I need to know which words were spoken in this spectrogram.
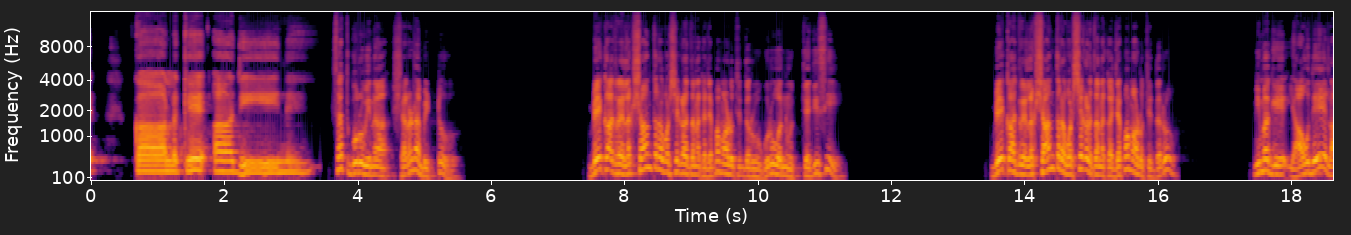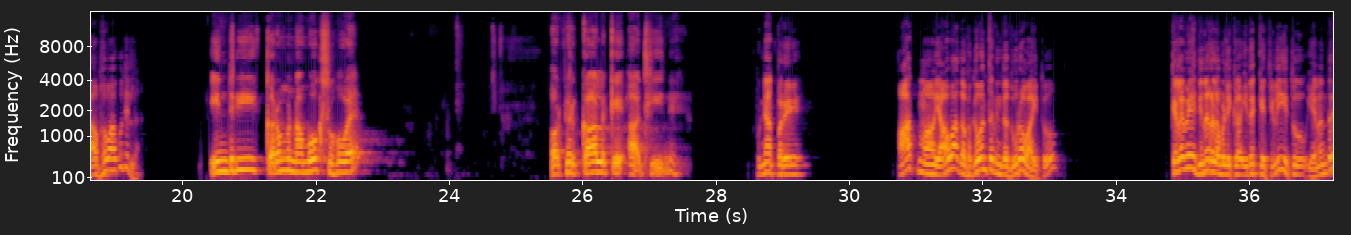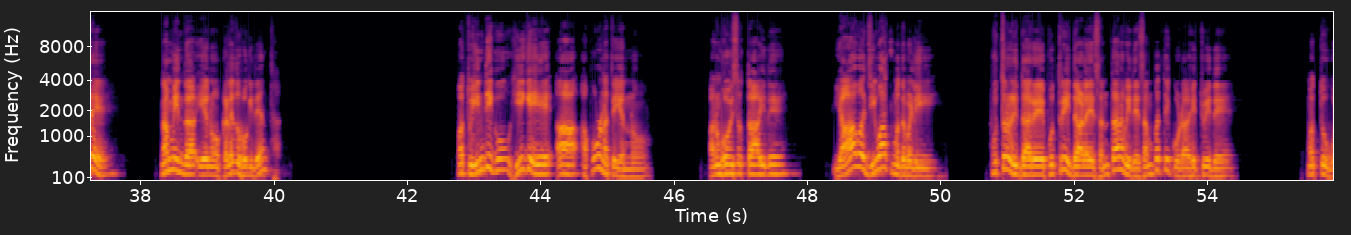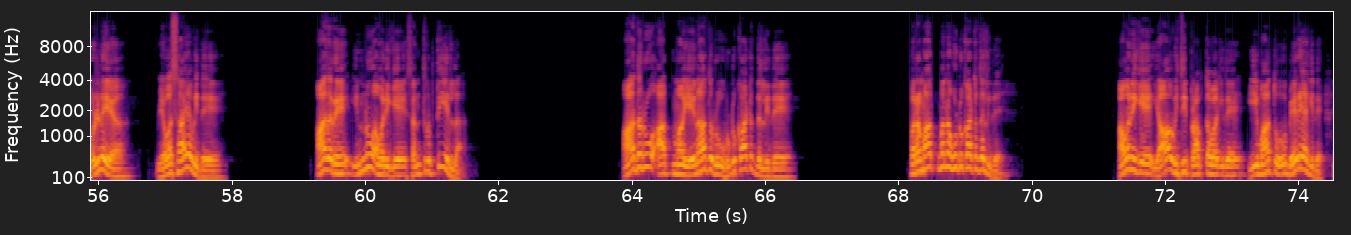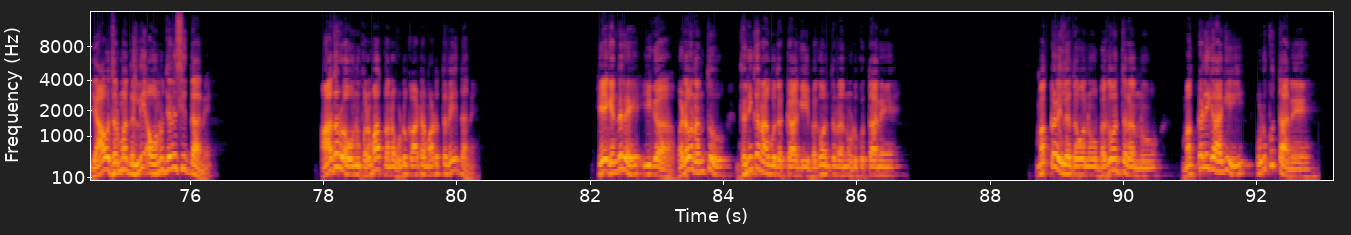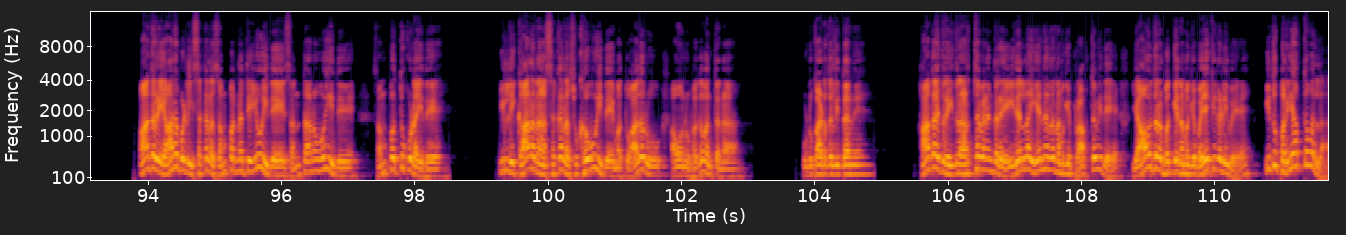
काल के अधीन ಸದ್ಗುರುವಿನ ಶರಣ ಬಿಟ್ಟು ಬೇಕಾದರೆ ಲಕ್ಷಾಂತರ ವರ್ಷಗಳ ತನಕ ಜಪ ಮಾಡುತ್ತಿದ್ದರೂ ಗುರುವನ್ನು ತ್ಯಜಿಸಿ ಬೇಕಾದರೆ ಲಕ್ಷಾಂತರ ವರ್ಷಗಳ ತನಕ ಜಪ ಮಾಡುತ್ತಿದ್ದರೂ ನಿಮಗೆ ಯಾವುದೇ ಲಾಭವಾಗುವುದಿಲ್ಲ इंद्री कर्म न मोक्ष होवे और फिर काल के अधीन ಪುಣ್ಯಾತ್ಮರೇ ಆತ್ಮ ಯಾವಾಗ ಭಗವಂತನಿಂದ ದೂರವಾಯಿತು ಕೆಲವೇ ದಿನಗಳ ಬಳಿಕ ಇದಕ್ಕೆ ತಿಳಿಯಿತು ಏನೆಂದರೆ ನಮ್ಮಿಂದ ಏನೋ ಕಳೆದು ಹೋಗಿದೆ ಅಂತ ಮತ್ತು ಇಂದಿಗೂ ಹೀಗೆಯೇ ಆ ಅಪೂರ್ಣತೆಯನ್ನು ಅನುಭವಿಸುತ್ತಾ ಇದೆ ಯಾವ ಜೀವಾತ್ಮದ ಬಳಿ ಪುತ್ರರಿದ್ದಾರೆ ಪುತ್ರಿ ಇದ್ದಾಳೆ ಸಂತಾನವಿದೆ ಸಂಪತ್ತಿ ಕೂಡ ಹೆಚ್ಚು ಇದೆ ಮತ್ತು ಒಳ್ಳೆಯ ವ್ಯವಸಾಯವಿದೆ. ಆದರೆ ಇನ್ನೂ ಅವರಿಗೆ ಸಂತೃಪ್ತಿ ಇಲ್ಲ ಆದರೂ ಆತ್ಮ ಏನಾದರೂ ಹುಡುಕಾಟದಲ್ಲಿದೆ. ಪರಮಾತ್ಮನ ಹುಡುಕಾಟದಲ್ಲಿದೆ. ಅವನಿಗೆ ಯಾವ ವಿಧಿ ಪ್ರಾಪ್ತವಾಗಿದೆ? ಈ ಮಾತು ಬೇರೆಯಾಗಿದೆ. ಯಾವ ಧರ್ಮದಲ್ಲಿ ಅವನು ಜನಿಸಿದ್ದಾನೆ? ಆದರೂ ಅವನು ಪರಮಾತ್ಮನ ಹುಡುಕಾಟ ಮಾಡುತ್ತಲೇ ಇದ್ದಾನೆ. ಹೇಗೆಂದರೆ ಈಗ ಬಡವನಂತೂ ಧನಿಕನಾಗುವುದಕ್ಕಾಗಿ ಭಗವಂತನನ್ನು ಹುಡುಕುತ್ತಾನೆ. ಮಕ್ಕಳಿಲ್ಲದವನು ಭಗವಂತನನ್ನು ಮಕ್ಕಳಿಗಾಗಿ ಹುಡುಕುತ್ತಾನೆ. ಆದರೆ ಯಾರ ಬಳಿ ಸಕಲ ಸಂಪನ್ನತೆಯೂ ಇದೆ, ಸಂತಾನವೂ ಇದೆ, ಸಂಪತ್ತು ಕೂಡ ಇದೆ. ಇಲ್ಲಿ ಕಾಲನ ಸಕಲ ಸುಖವೂ ಇದೆ ಮತ್ತು ಆದರೂ ಅವನು ಭಗವಂತನ ಹುಡುಕಾಟದಲ್ಲಿದ್ದಾನೆ. ಹಾಗಾದರೆ ಇದರ ಅರ್ಥವೇನೆಂದರೆ ಇದೆಲ್ಲ ಏನೆಲ್ಲ ನಮಗೆ ಪ್ರಾಪ್ತವಿದೆ, ಯಾವುದರ ಬಗ್ಗೆ ನಮಗೆ ಬಯಕೆಗಳಿವೆ, ಇದು ಪರ್ಯಾಪ್ತವಲ್ಲ.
